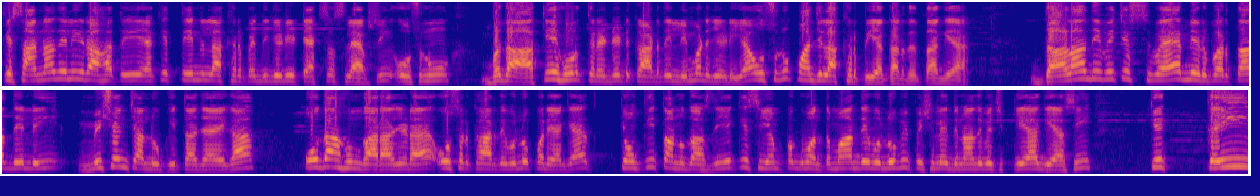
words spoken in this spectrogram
ਕਿਸਾਨਾਂ ਦੇ ਲਈ ਰਾਹਤ ਇਹ ਹੈ ਕਿ 3 ਲੱਖ ਰੁਪਏ ਦੀ ਜਿਹੜੀ ਟੈਕਸ ਸਲੈਬ ਸੀ ਉਸ ਨੂੰ ਵਧਾ ਕੇ ਹੁਣ ਕ੍ਰੈਡਿਟ ਕਾਰਡ ਦੀ ਲਿਮਟ ਜਿਹੜੀ ਆ ਉਸ ਨੂੰ 5 ਲੱਖ ਰੁਪਇਆ ਕਰ ਦਿੱਤਾ ਗਿਆ। ਦਾਲਾਂ ਦੇ ਵਿੱਚ ਸਵੈ ਨਿਰਭਰਤਾ ਦੇ ਲਈ ਮਿਸ਼ਨ ਚਾਲੂ ਕੀਤਾ ਜਾਏਗਾ। ਉਹਦਾ ਹੁੰਗਾਰਾ ਜਿਹੜਾ ਹੈ, ਉਹ ਸਰਕਾਰ ਦੇ ਵੱਲੋਂ ਭਰਿਆ ਗਿਆ। ਕਿਉਂਕਿ ਤੁਹਾਨੂੰ ਦੱਸ ਦਈਏ ਕਿ ਸੀਐਮ ਭਗਵੰਤ ਮਾਨ ਦੇ ਵੱਲੋਂ ਵੀ ਪਿਛਲੇ ਦਿਨਾਂ ਦੇ ਵਿੱਚ ਕਿਹਾ ਗਿਆ ਸੀ ਕਿ ਕਈ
